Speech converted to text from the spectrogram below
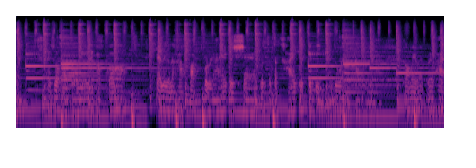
ม ในส่วนของตรงนี้นะครับก็อย่าลืมนะครับฝากกดไลค์กดแชร์กด subscribe กดกระดิ่งให้ด้วยนะครับผมนะก็ไม่ไม่พลาด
